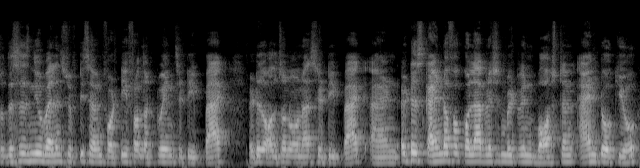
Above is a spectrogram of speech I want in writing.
So this is New Balance 5740 from the Twin City pack. It is also known as City pack and it is kind of a collaboration between Boston and Tokyo.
